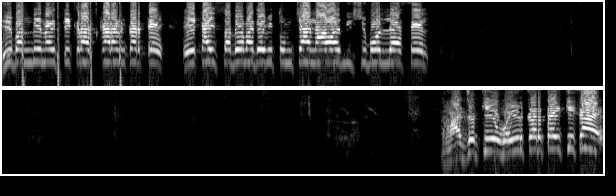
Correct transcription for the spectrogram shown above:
ही बंदी नैतिक राजकारण करते. एकाही सभेमध्ये मी तुमच्या नावानिशी बोलले असेल. राजकीय वैर करताय की काय?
